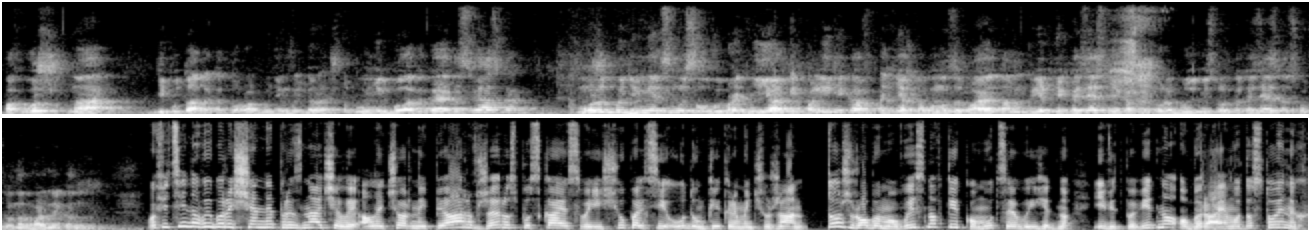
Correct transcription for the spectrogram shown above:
похож на депутата, которого будем выбирать, чтобы у них была какая-то связка. Может быть, имеет смысл выбрать не ярких политиков, а тех, кого называют там крепких хозяйственников, которые будут не столько хозяйствовать, сколько нормально экономить. Офіційно вибори ще не призначили, але чорний піар вже розпускає свої щупальці у думки кременчужан. Тож робимо висновки, кому це вигідно, і відповідно обираємо достойних.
